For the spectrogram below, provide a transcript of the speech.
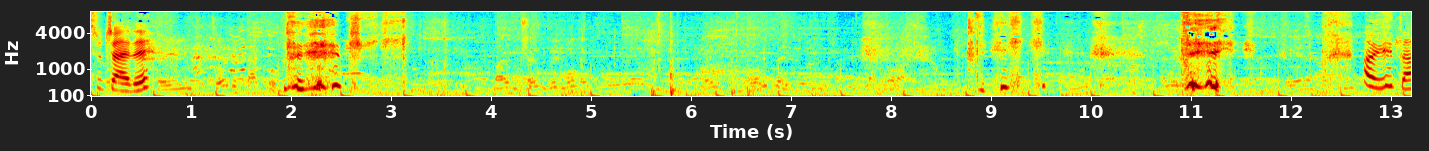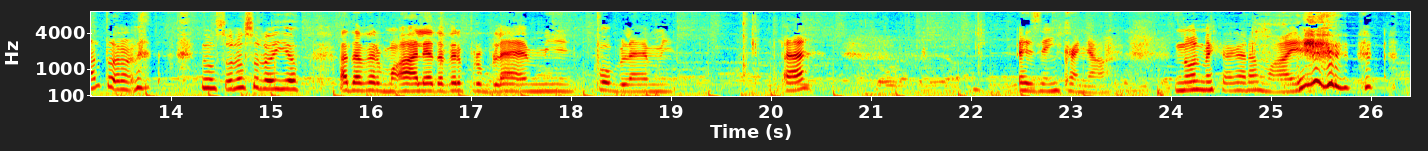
Succede? Ogni tanto non, è- non sono solo io ad aver male, ad aver problemi, problemi. Eh? E si incagna. Non mi cagherà mai.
